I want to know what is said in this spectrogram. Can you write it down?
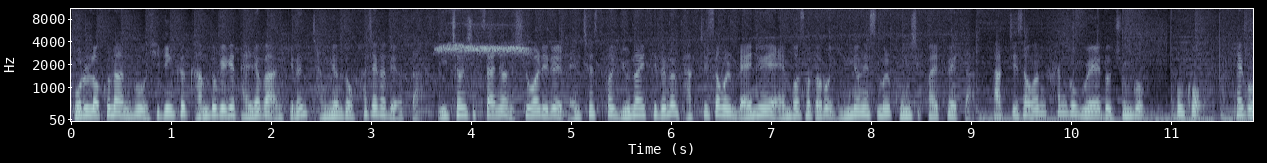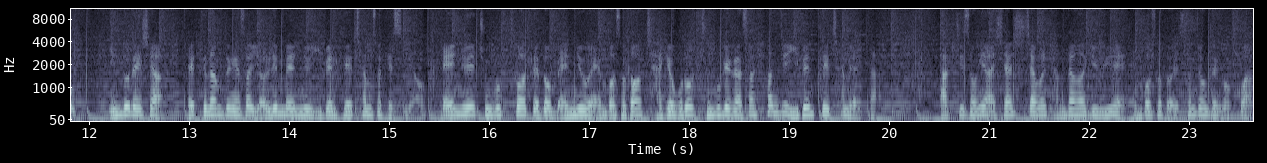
골을 넣고 난 후 히딩크 감독에게 달려가 안기는 장면도 화제가 되었다. 2014년 10월 1일 맨체스터 유나이티드는 박지성을 메뉴의 엠버서더로 임명했음을 공식 발표했다. 박지성은 한국 외에도 중국, 홍콩, 태국, 인도네시아, 베트남 등에서 열린 맨유 이벤트에 참석했으며 맨유의 중국 투어 때도 맨유 엠버서더 자격으로 중국에 가서 현지 이벤트에 참여했다. 박지성이 아시아 시장을 담당하기 위해 엠버서더에 선정된 것과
